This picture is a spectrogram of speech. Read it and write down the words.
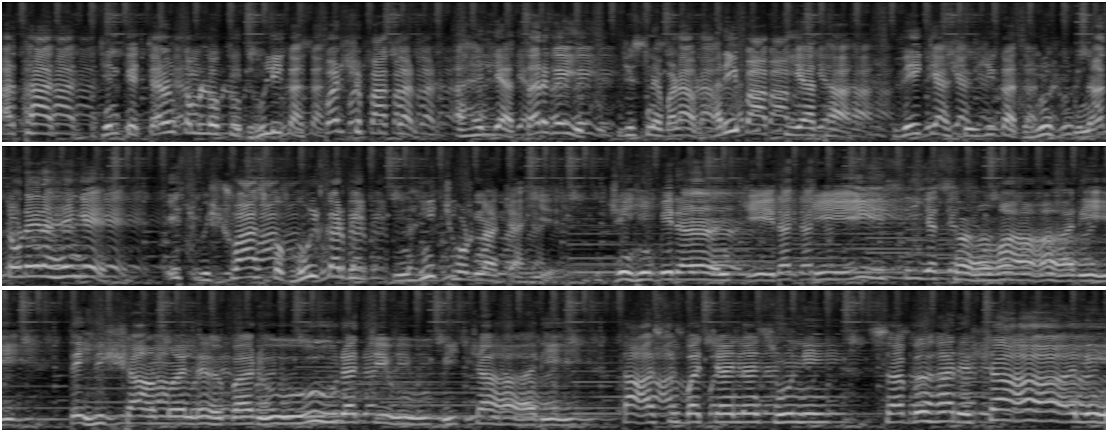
अर्थात जिनके चरण कमलों की धूली का स्पर्श पाकर अहल्या तर गई, जिसने बड़ा भारी पाप किया था, वे क्या शिव जी का धनुष बिना तोड़े रहेंगे? इस विश्वास को भूल कर भी नहीं छोड़ना चाहिए। जिही बिरंची रची सिय ते श्यामल बरू रचु बिचारी तास बचन सुनी, सब हर्षानी।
